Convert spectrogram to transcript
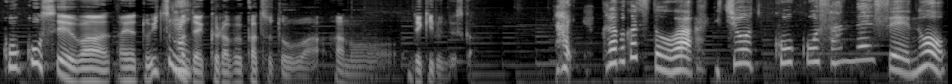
高校生は、えーと、いつまでクラブ活動は、あのできるんですか？はい、クラブ活動は一応高校3年生の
